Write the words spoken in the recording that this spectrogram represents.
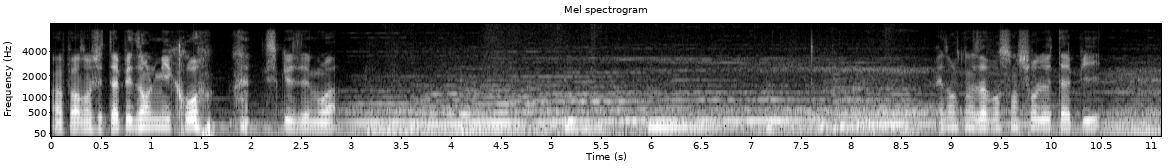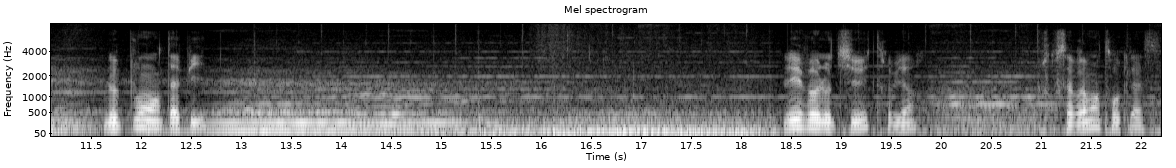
Ah pardon, j'ai tapé dans le micro. Excusez-moi. Nous avançons sur le tapis. Le pont en tapis. Les vols au-dessus, très bien. Je trouve ça vraiment trop classe.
